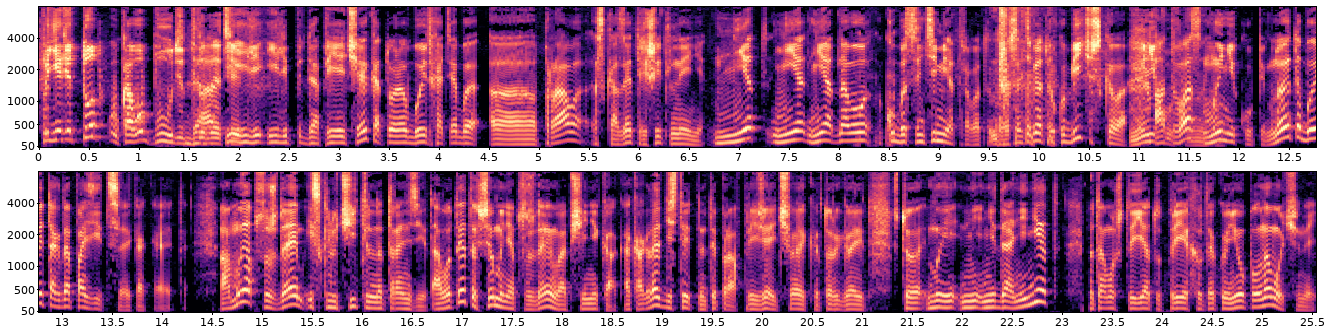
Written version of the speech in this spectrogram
приедет тот, у кого будет да, эти... или, или да, приедет человек, который будет хотя бы э, право сказать решительное нет. Нет ни, ни одного куба сантиметра, вот этого, сантиметра кубического от вас мы не купим. Но это будет тогда позиция какая-то. А мы обсуждаем исключительно транзит. А вот это все мы не обсуждаем вообще никак. А когда действительно ты прав, приезжает человек, который говорит, что мы ни, ни да, ни нет, потому что я тут приехал такой неуполномоченный.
